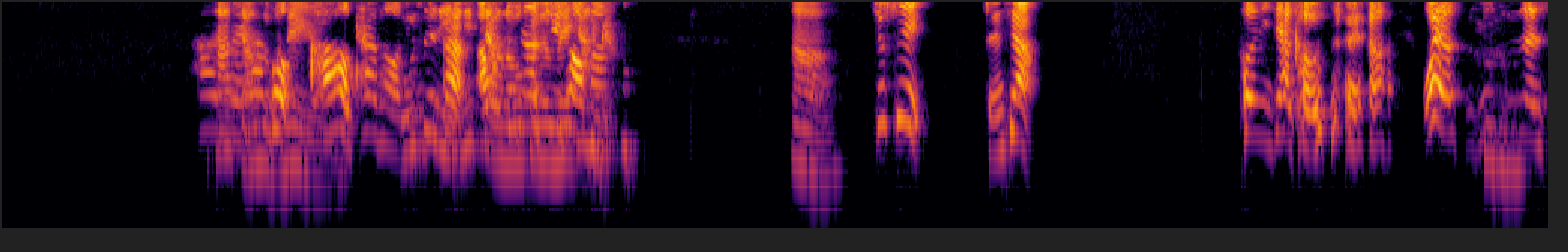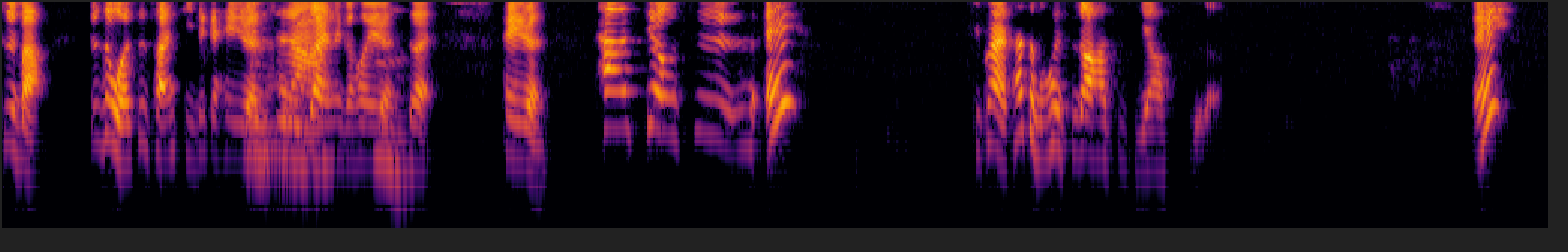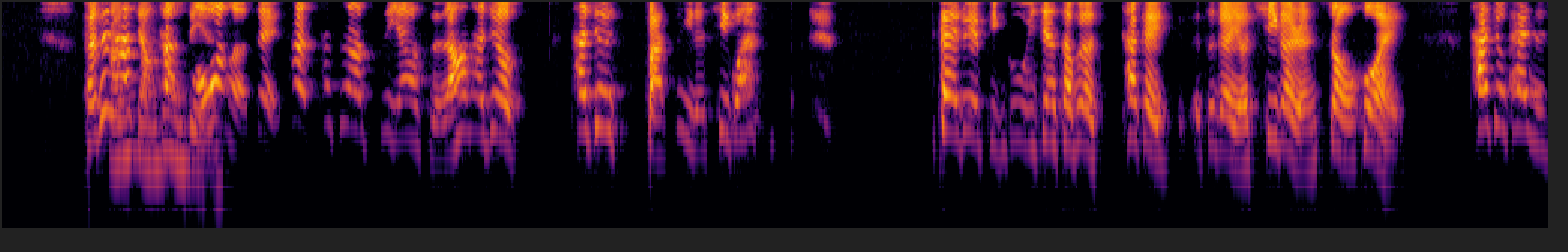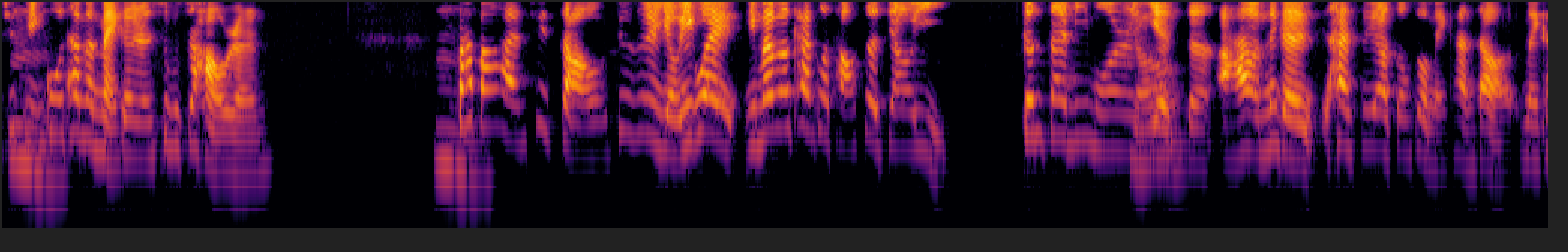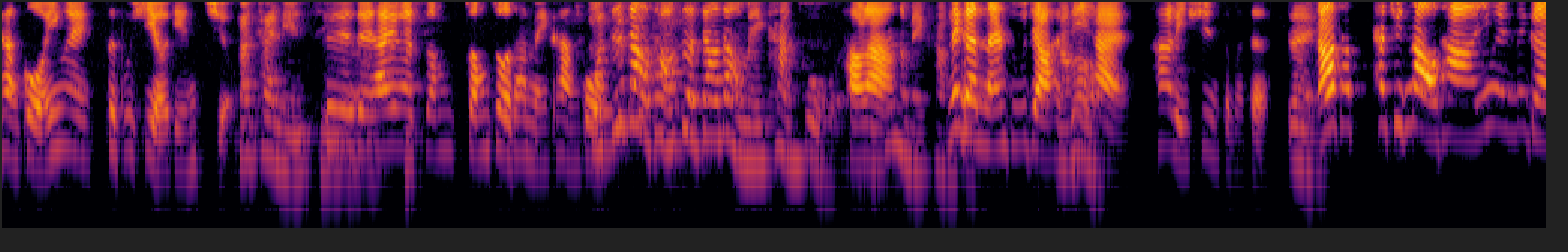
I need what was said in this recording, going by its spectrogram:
他讲什么内容？好好看哦！不是你，你讲了我可能没看过。嗯，就是等一下，吞一下口水啊！威尔史密斯认识吧？就是我是传奇那个黑人，很帅那个黑人，对，黑人，他就是哎，奇怪，他怎么会知道他自己要死了？哎，反正他讲重点，我忘了，对他，他知道自己要死，然后他就。他就把自己的器官概率评估一下，差不多有他可以这个有七个人受贿，他就开始去评估嗯他们每个人是不是好人。嗯，他包含去找，就是有一位，你们有没有看过《桃色交易》？跟戴咪摩尔演的啊，还有那个汉斯要装作没看到，没看过，因为这部戏有点久。他太年轻了。对对对，他又要装装作他没看过。我知道桃色交，但我没看过。好啦真的没看过。那个男主角很厉害，哈里逊什么的。对，然后他他去闹他，因为那个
